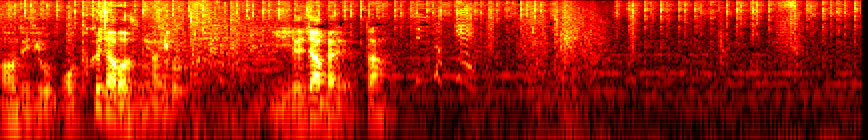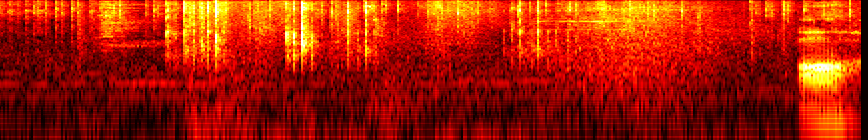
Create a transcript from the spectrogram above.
아, 근데 이거 뭐 어떻게 잡아주냐 이거 일 잡아야겠다. 아,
